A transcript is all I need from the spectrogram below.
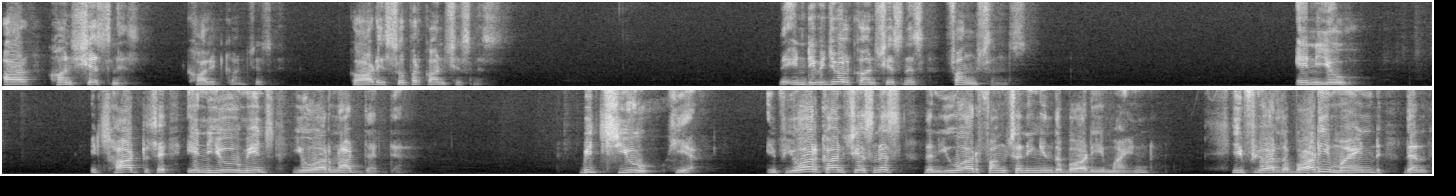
or consciousness. Call it consciousness. God is super consciousness. The individual consciousness functions in you. It's hard to say in you means you are not that then. Which you here? If you are consciousness, then you are functioning in the body mind. If you are the body mind, then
